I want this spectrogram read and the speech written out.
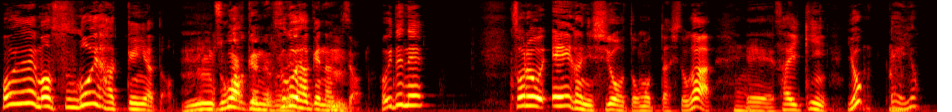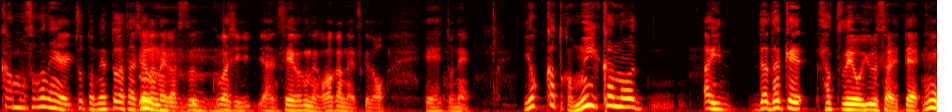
ほいでもうすごい発見やと。うん、すごい発見ですね。すごい発見なんですよ、ほいでねそれを映画にしようと思った人が、えー最近よ、えー、4日もそこねちょっとネットが立ち上がらないからす詳しいいや正確なのか分かんないですけどえっ、とね4日とか6日の間だけ撮影を許されて、うんう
